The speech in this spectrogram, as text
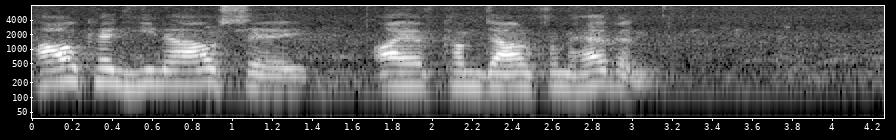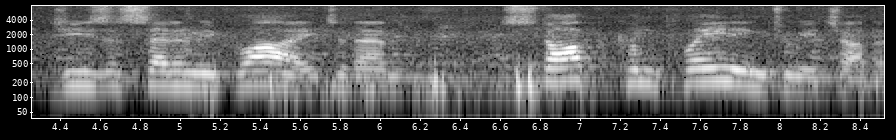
How can he now say, I have come down from heaven? Jesus said in reply to them, Stop complaining to each other.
